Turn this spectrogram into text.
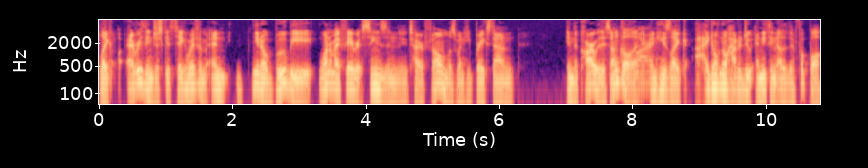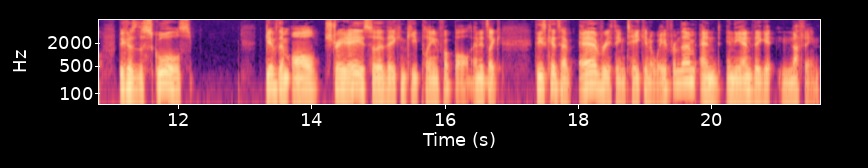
Like everything just gets taken away from him. And you know, Booby, one of my favorite scenes in the entire film was when he breaks down in the car with his uncle and, and he's like, I don't know how to do anything other than football because the schools give them all straight A's so that they can keep playing football. And it's like these kids have everything taken away from them and in the end they get nothing.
